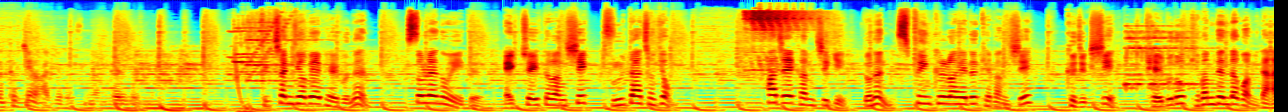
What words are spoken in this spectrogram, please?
그런 특징을 가지고 있는 밸브입니다. 극찬 기업의 밸브는 솔레노이드, 액추에이터 방식 둘 다 적용. 화재 감지기 또는 스프링클러 헤드 개방 시 그 즉시 밸브도 개방된다고 합니다.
